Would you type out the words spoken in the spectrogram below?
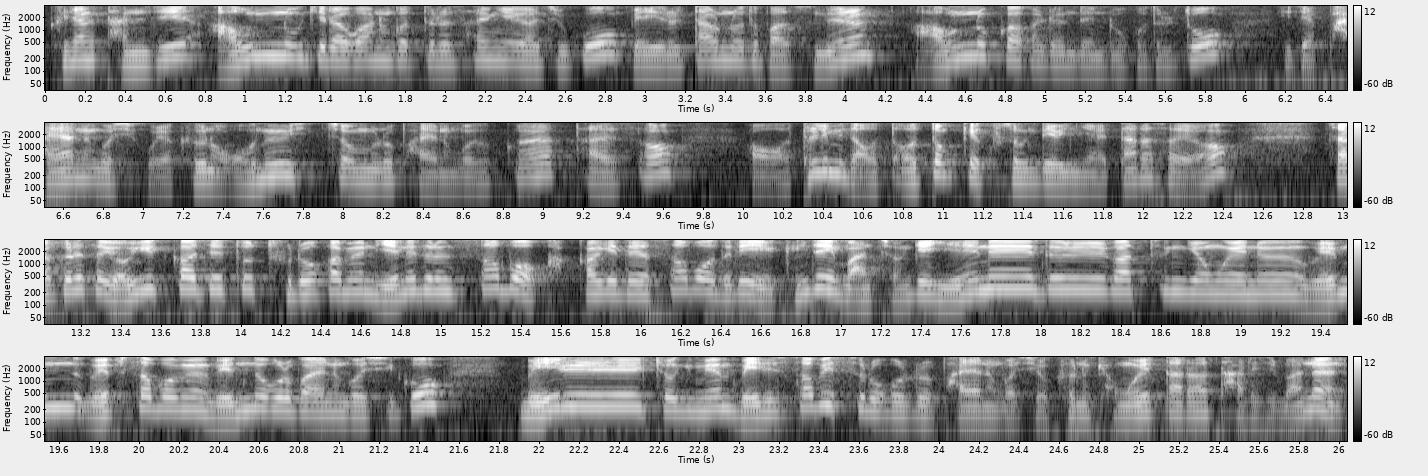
그냥 단지 아웃룩이라고 하는 것들을 사용해 가지고 메일을 다운로드 받았으면 아웃룩과 관련된 로그들도 이제 봐야 하는 것이고요. 그건 어느 시점으로 봐야 하는 것과 따라서 어, 틀립니다. 어, 떻게 구성되어 있냐에 따라서요. 자, 그래서 여기까지 또 들어가면 얘네들은 서버, 각각에 대한 서버들이 굉장히 많죠. 이게 얘네들 같은 경우에는 웹, 웹 서버면 웹로그를 봐야 하는 것이고, 메일 쪽이면 메일 서비스 로그를 봐야 하는 것이고, 그런 경우에 따라 다르지만은,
